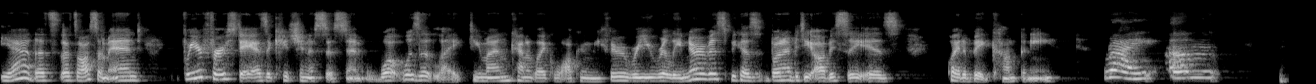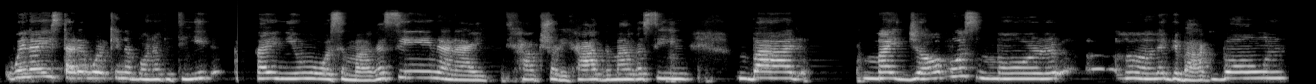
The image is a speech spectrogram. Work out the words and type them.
Yeah, that's that's awesome. And for your first day as a kitchen assistant, what was it like? Do you mind kind of like walking me through? Were you really nervous because Bon Appetit obviously is quite a big company? Right. Um, when I started working at Bon Appetit, I knew it was a magazine and I actually had the magazine, but my job was more uh, like the backbone.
